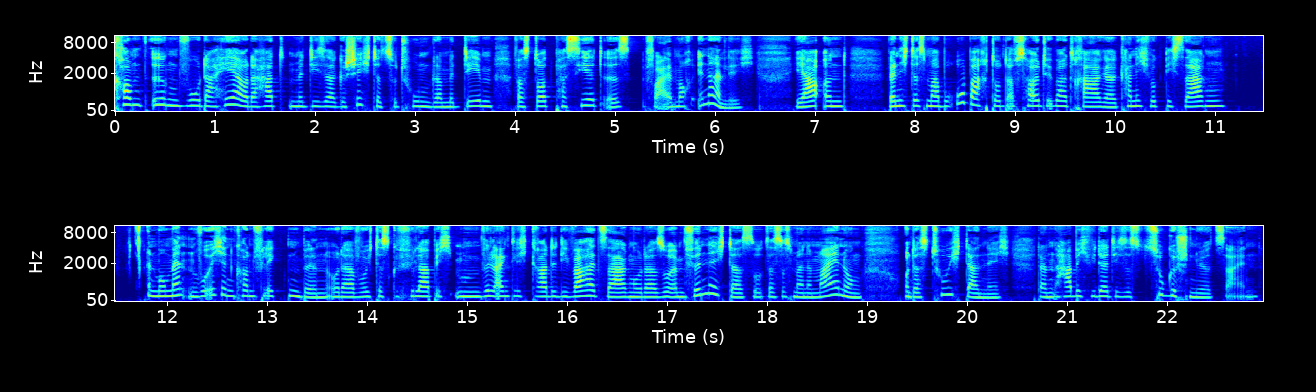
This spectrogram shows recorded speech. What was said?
kommt irgendwo daher oder hat mit dieser Geschichte zu tun oder mit dem, was dort passiert ist, vor allem auch innerlich. Ja, und wenn ich das mal beobachte und aufs Heute übertrage, kann ich wirklich sagen, in Momenten, wo ich in Konflikten bin oder wo ich das Gefühl habe, ich mm, will eigentlich gerade die Wahrheit sagen oder so empfinde ich das, so das ist meine Meinung und das tue ich dann nicht, dann habe ich wieder dieses zugeschnürt sein.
